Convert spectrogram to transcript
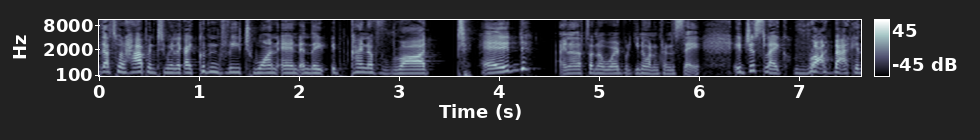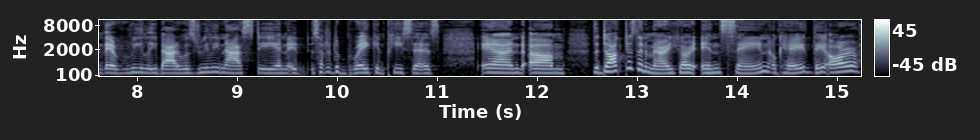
that's what happened to me. Like I couldn't reach one end and they it kind of rotted I know that's not a word, but you know what I'm trying to say. It just like rot back in there really bad. It was really nasty and it started to break in pieces. And um, the doctors in America are insane, okay? They are,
